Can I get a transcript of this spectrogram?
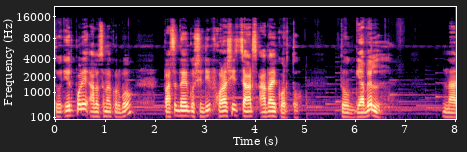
তো এরপরে আলোচনা করব পাঁচের দাগের কোশ্চেনটি ফরাসি চার্জ আদায় করত। তো গ্যাবেল না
